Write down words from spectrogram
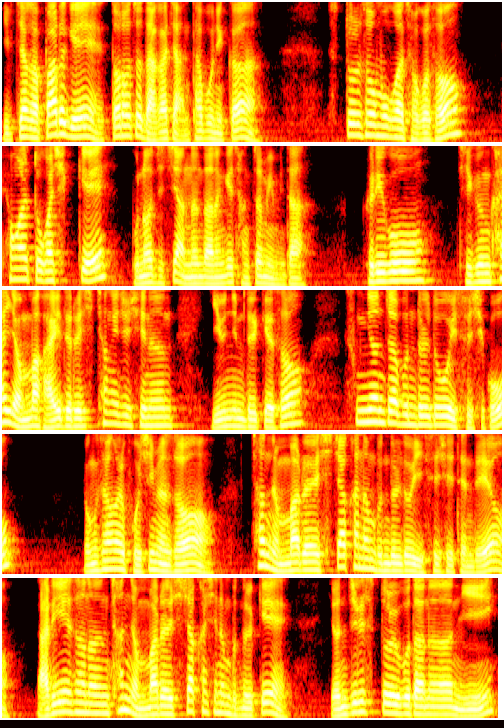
입자가 빠르게 떨어져 나가지 않다 보니까 숫돌 소모가 적어서 평활도가 쉽게 무너지지 않는다는 게 장점입니다. 그리고 지금 칼 연마 가이드를 시청해 주시는 이웃님들께서 숙련자분들도 있으시고 영상을 보시면서 첫 연마를 시작하는 분들도 있으실 텐데요. 나리에서는 첫 연마를 시작하시는 분들께 연질숫돌보다는 이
